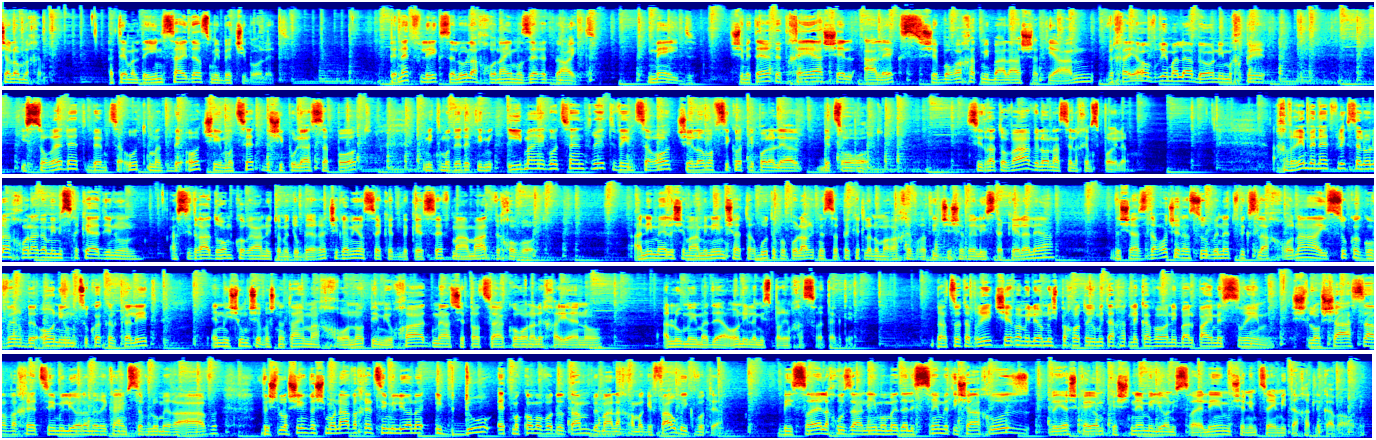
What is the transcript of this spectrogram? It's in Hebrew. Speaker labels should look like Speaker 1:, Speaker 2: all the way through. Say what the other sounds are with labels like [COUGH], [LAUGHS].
Speaker 1: שלום לכם, אתם על The Insiders מבית שיבולת. בנטפליקס עלו לאחרונה עם עוזרת בית, מייד, שמתארת את חייה של אלכס, שבורחת מבעלה השתיין, וחייה עוברים עליה בעוני מחפיר. היא שורדת באמצעות מטבעות שהיא מוצאת בשיפולי הספות, מתמודדת עם אימא אגוצנטרית ועם צרות שלא מפסיקות ליפול עליה בצרורות. סדרה טובה ולא נעשה לכם ספוילר. החברים בנטפליקס עלו לאחרונה גם ממשחקי הדינון, הסדרה הדרום קוריאנית המדוברת, שגם היא עוסקת בכסף, מעמד וחובות. אני מאלה שמאמינים שהתרבות הפופולרית מספקת לנו מראה חברתית ששווה להסתכל עליה, ושהסדרות שנעשו בנטפליקס לאחרונה, העיסוק הגובר בעוני ומצוקה כלכלית, הן משום שבשנתיים האחרונות במיוחד, מאז שפרצה הקורונה לחיינו, עלו מימדי העוני למספרים חסרי תקדים. בארצות הברית 7 מיליון משפחות היו מתחת לקו העוני ב-2020, 13.5 מיליון אמריקאים סבלו מרעב, ו-38.5 מיליון איבדו את מקום עבודתם במהלך המגפה ובעקבותיה. בישראל אחוז העניים עומד על 29 אחוז, ויש כיום כשני מיליון ישראלים שנמצאים מתחת לקו העוני.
